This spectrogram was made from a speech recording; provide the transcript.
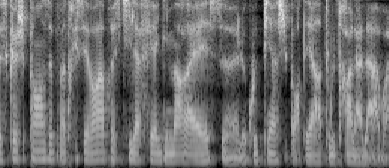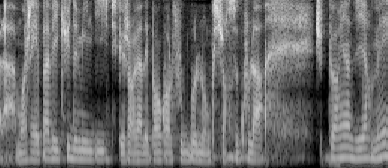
ce que je pense de Patrice Evra après ce qu'il a fait à Guimarães, euh, le coup de pied à supporter, tout le tralala, voilà. Moi, j'avais pas vécu 2010 puisque je regardais pas encore le football, donc sur ce coup-là, je peux rien dire, mais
